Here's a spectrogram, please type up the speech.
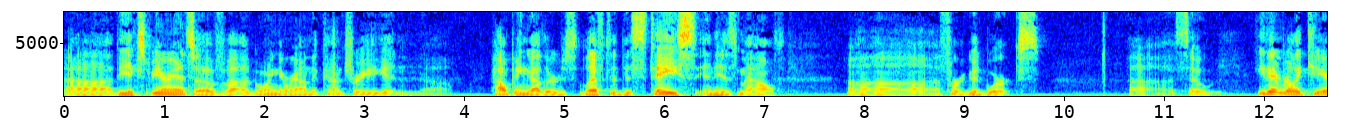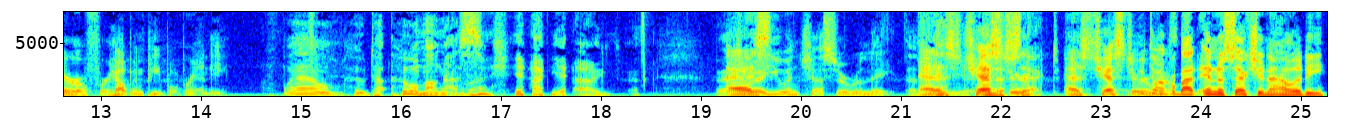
uh, the experience of uh, going around the country and uh, helping others left a distaste in his mouth uh, for good works. Uh, so he didn't really care for helping people, Brandy. Well, who do, who among us? yeah, yeah. That's As- where you and Chester relate. That's As where Chester, intersect. as Chester, We talk would- about intersectionality.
